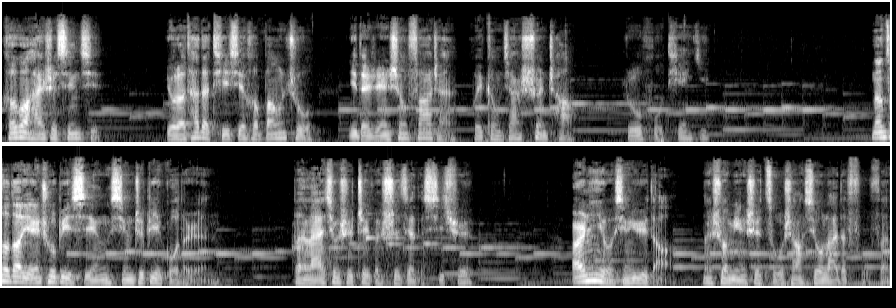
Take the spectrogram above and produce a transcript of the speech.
何况还是亲戚，有了他的提携和帮助，你的人生发展会更加顺畅，如虎添翼。能做到言出必行、行之必果的人，本来就是这个世界的稀缺，而你有幸遇到，那说明是祖上修来的福分。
